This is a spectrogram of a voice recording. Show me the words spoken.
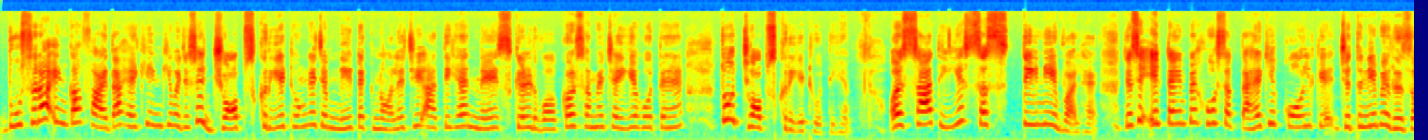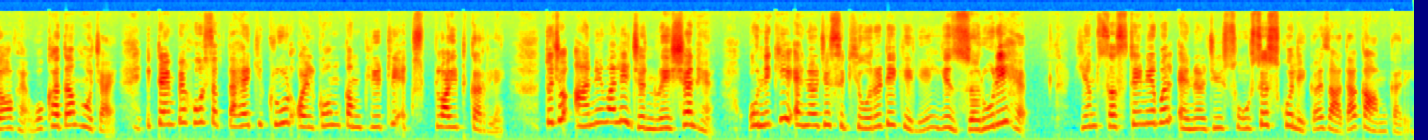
दूसरा इनका फ़ायदा है कि इनकी वजह से जॉब्स क्रिएट होंगे। जब नई टेक्नोलॉजी आती है, नए स्किल्ड वर्कर्स हमें चाहिए होते हैं तो जॉब्स क्रिएट होती हैं। और साथ ये सस्टेनेबल है। जैसे एक टाइम पे हो सकता है कि कोल के जितने भी रिज़र्व हैं, वो ख़त्म हो जाए। एक टाइम पे हो सकता है कि क्रूड ऑयल को हम कम्प्लीटली एक्सप्लॉइट कर लें। तो जो आने वाली जनरेशन है, उनकी एनर्जी सिक्योरिटी के लिए ये ज़रूरी है कि हम सस्टेनेबल एनर्जी सोर्सेस को लेकर ज़्यादा काम करें।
